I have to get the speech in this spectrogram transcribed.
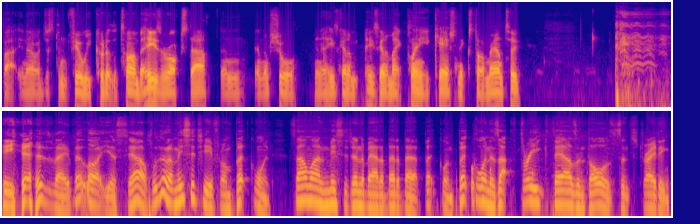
but you know, I just didn't feel we could at the time. But he's a rock star, and and I'm sure you know he's gonna he's gonna make plenty of cash next time round too. He is, mate. A bit like yourself. We've got a message here from Bitcoin. Someone messaged in about a bit about Bitcoin. Bitcoin is up three thousand dollars since trading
